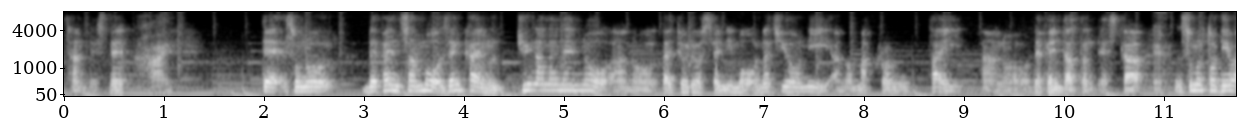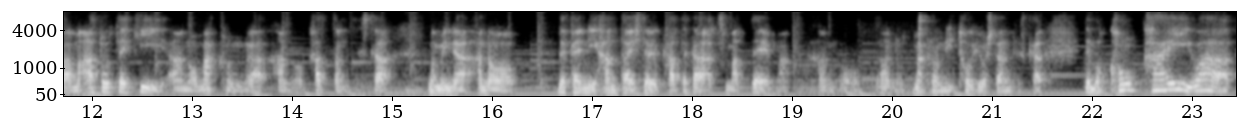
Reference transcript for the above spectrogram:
さんですね。はいでそのレペンさんも前回の17年のあの大統領選にも同じようにあのマクロン対あのレペンだったんですがえその時はまあ圧倒的あのマクロンがあの勝ったんですが、まあ、みんなあのレペンに反対している方が集まって、まあ、あのあのマクロンに投票したんですがでも今回は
